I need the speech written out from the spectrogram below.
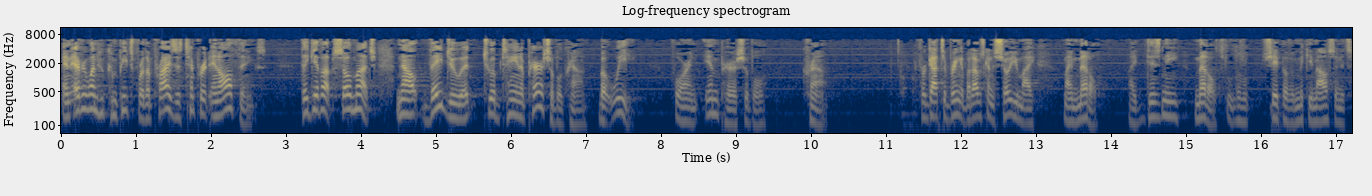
and everyone who competes for the prize is temperate in all things. They give up so much. Now, they do it to obtain a perishable crown, but we for an imperishable crown. I forgot to bring it, but I was going to show you my, my medal, my Disney medal. It's a little shape of a Mickey Mouse, and it's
